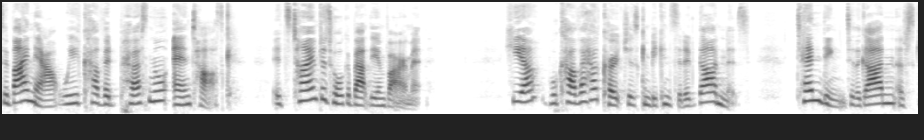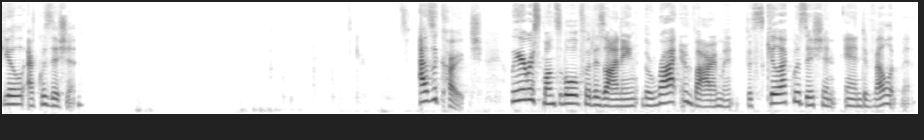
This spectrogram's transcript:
So by now, we've covered personal and task. It's time to talk about the environment. Here, we'll cover how coaches can be considered gardeners, tending to the garden of skill acquisition. As a coach, we are responsible for designing the right environment for skill acquisition and development.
